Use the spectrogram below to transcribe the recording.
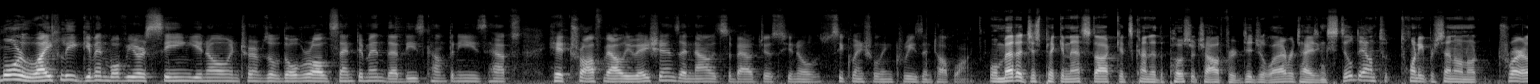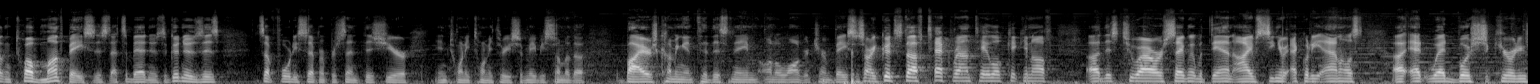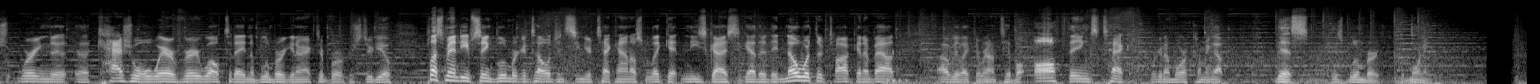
more likely, given what we are seeing, you know, in terms of the overall sentiment, that these companies have hit trough valuations, and now it's about just you know sequential increase in top line. Well, Meta just picking that stock, it's kind of the poster child for digital advertising. Still down 20% on a trailing 12 month basis. That's the bad news. The good news is it's up 47% this year in 2023. So maybe some of the buyers coming into this name on a longer term basis. All right, good stuff. Tech Roundtable kicking off uh, this two hour segment with Dan Ives, Senior Equity Analyst uh, at Wedbush Securities, wearing the uh, casual wear very well today in the Bloomberg Interactive Broker Studio. Plus, Mandeep Singh, Bloomberg Intelligence Senior Tech Analyst. We like getting these guys together. They know what they're talking about. Uh, we like the roundtable, all things tech. We're going to have more coming up. This is Bloomberg. Good morning.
